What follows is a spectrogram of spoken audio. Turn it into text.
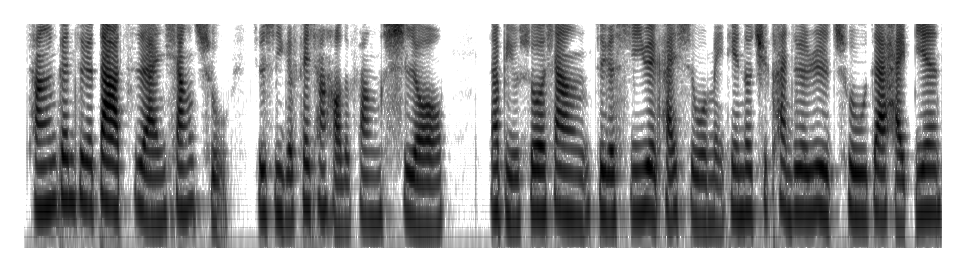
常常跟这个大自然相处，就是一个非常好的方式哦。那比如说，像这个十一月开始，我每天都去看这个日出，在海边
